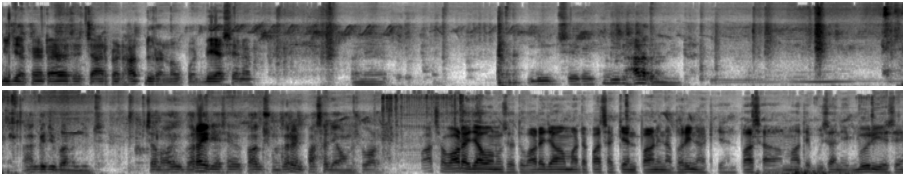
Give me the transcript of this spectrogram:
બીજા ફેટ આવ્યા છે ચાર ફેટ હાથ ધોરણ નવ પોઈન્ટ બે છે એના. અને દૂધ છે કંઈક. દૂધ સાડા ત્રણ લીટર. આ ગજુબાનું દૂધ છે. ચાલો હવે ભરાઈ રહ્યા છે ભાગશું કરે ને પાછા જવાનું છે વાડે. પાછા વાડે જવાનું છે તો વાડે જવા માટે પાછા કેન પાણીના ભરી નાખીએ અને પાછા માથે ભૂસાની એક બોરી છે.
